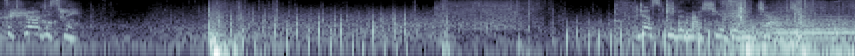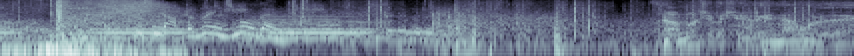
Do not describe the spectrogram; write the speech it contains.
Let's explore this way. Just giving my shield a recharge. Listen up, the ring's moving. Not much of a champion now, were they?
